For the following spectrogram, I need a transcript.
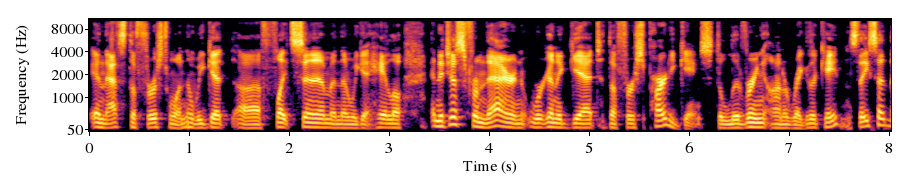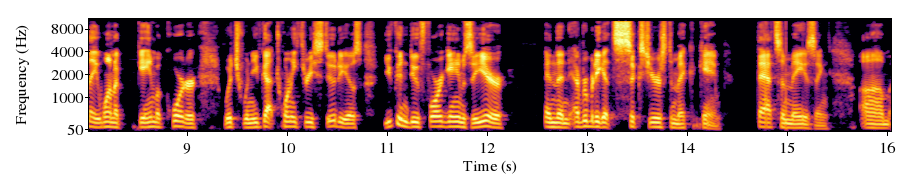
and that's the first one. Then we get uh, Flight Sim, and then we get Halo, and it just from there, and we're going to get the first party games delivering on a regular cadence. They said they want a game a quarter, which when you've got 23 studios, you can do four games a year and then everybody gets six years to make a game. That's amazing. Um,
